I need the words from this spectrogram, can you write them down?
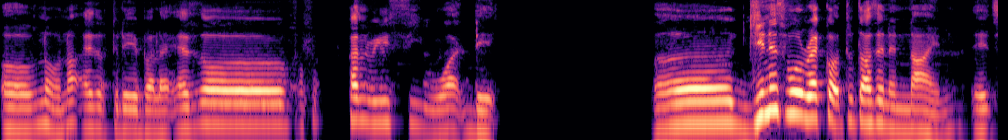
Oh no, not as of today, but like as of can't really see what date. Uh, Guinness World Record 2009. It's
